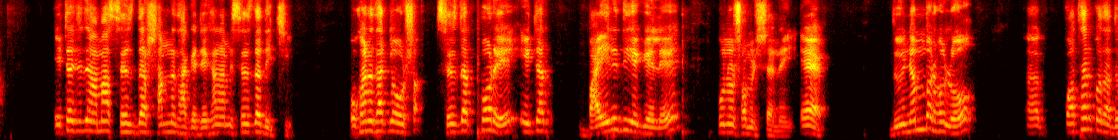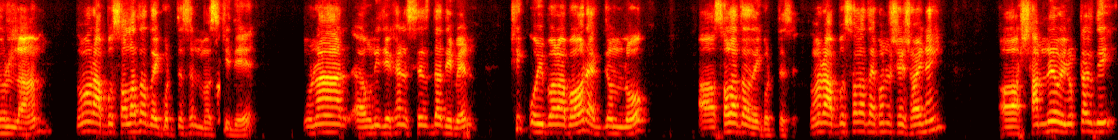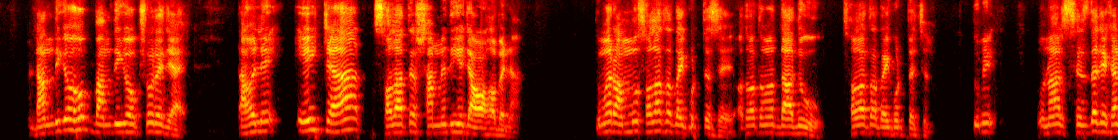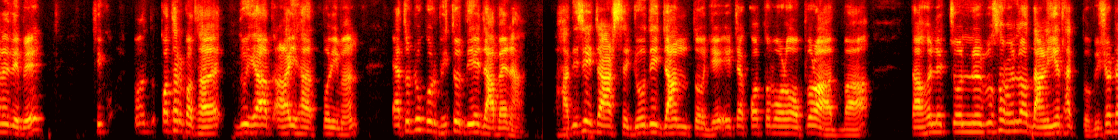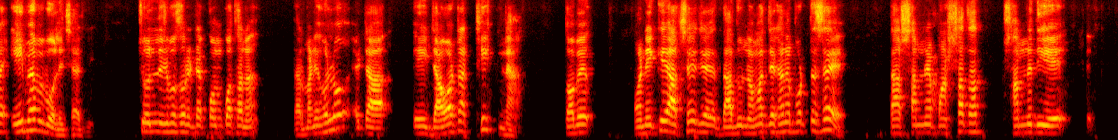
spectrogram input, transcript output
এটা যদি আমার সেজদার সামনে থাকে, যেখানে আমি সেজদা দিচ্ছি, ওখানে থাকলে ও সেজদার পরে এটার বাইরে দিয়ে গেলে কোনো সমস্যা নেই। এক। দুই নম্বর হলো কথার কথা ধরলাম, তোমার আব্বু সালাত আদায় করতেছেন মসজিদে। ওনার উনি যেখানে সেজদা দিবেন, ঠিক ওই বরাবর একজন লোক সালাত আদায় করতেছে। তোমার আব্বু সালাত এখনও শেষ হয় নাই। সামনে ওই লোকটা যদি ডান দিকে হোক, বাম দিকে হোক, সরে যায়, তাহলে এইটা সলাতের সামনে দিয়ে যাওয়া হবে না। তোমার আম্মু সলাত আদায় করতেছে, অথবা তোমার দাদু সলাত আদায় করতেছেন। তুমি ওনার সেজদা যেখানে দেবে কথার কথায় দুই হাত, আড়াই হাত পরিমাণ, এতটুকুর ভিতর দিয়ে যাবে না। হাদিসে এটা আসছে, যদি জানতো যে এটা কত বড় অপরাধ বা তাহলে চল্লিশ বছর হলেও দাঁড়িয়ে থাকতো। বিষয়টা এইভাবে বলেছে আর কি। চল্লিশ বছর এটা কম কথা না। তার মানে হলো এটা, এই যাওয়াটা ঠিক না। তবে অনেকে আছে যে দাদু নামাজ যেখানে পড়তেছে, তার সামনে পাঁচ, সাত হাত সামনে দিয়ে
